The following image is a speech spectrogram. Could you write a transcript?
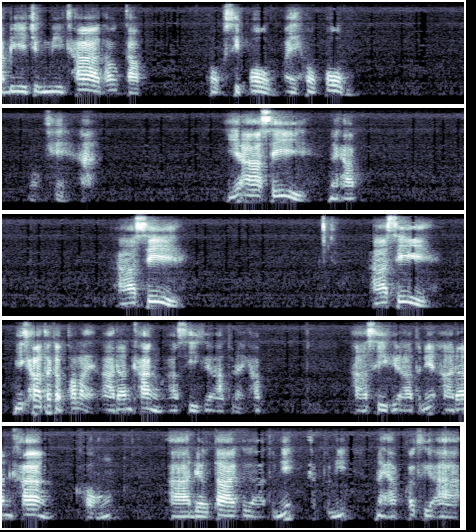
RB จึงมีค่าเท่ากับ 60 โอห์มไอ้6โอห์มโอเค ERC นะครับ RC RC มีค่าเท่ากับเท่าไหร่ R ด้านข้าง RC คือ R ตัวไหนครับ RC คือ R ตัวนี้ R ด้านข้างของ R เดลต้าคือ R ตัวนี้กับตัวนี้นะครับก็คือ R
